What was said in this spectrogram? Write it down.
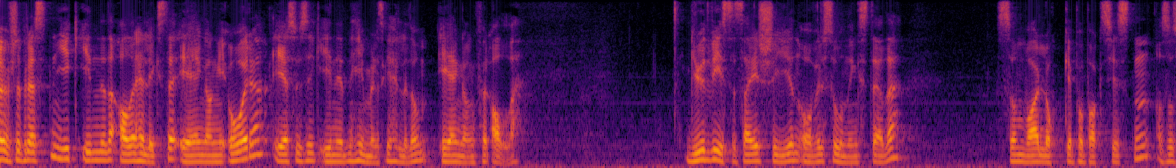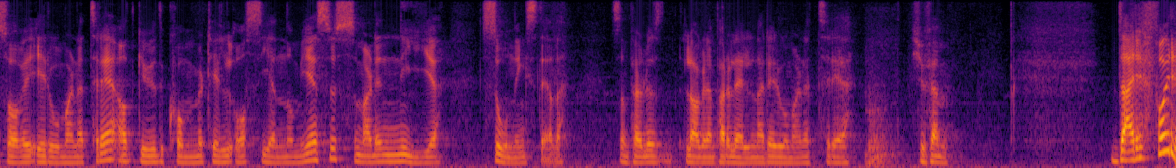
Øverstepresten gikk inn i det aller helligste én gang i året. Jesus gikk inn i den himmelske helligdom én gang for alle. Gud viste seg i skyen over soningsstedet, som var lokket på paktkisten. Og så så vi i Romerne 3 at Gud kommer til oss gjennom Jesus, som er det nye soningsstedet. Som Paulus lager den parallellen der i Romerne 3, 25. Derfor,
